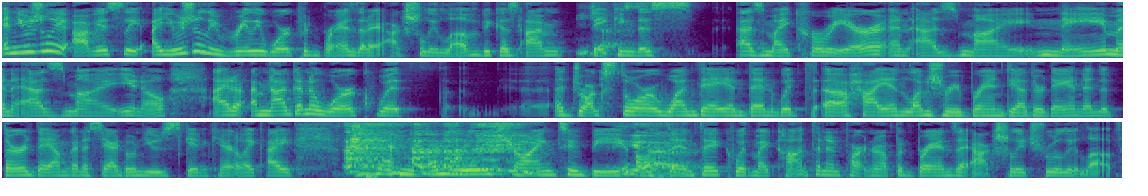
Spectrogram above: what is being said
And usually, obviously, I usually really work with brands that I actually love because I'm yes. taking this as my career and as my name and as my, you know, I, I'm not going to work with a drugstore one day and then with a high end luxury brand the other day. And then the third day, I'm going to say I don't use skincare. Like I, I'm, I'm really trying to be yeah. authentic with my content and partner up with brands I actually truly love.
